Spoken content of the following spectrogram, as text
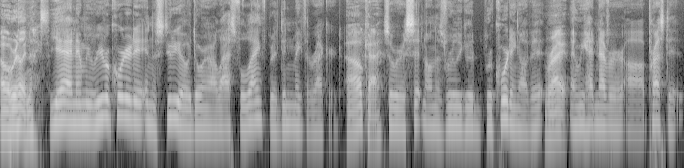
Oh, really nice. Yeah, and then we re-recorded it in the studio during our last full length, but it didn't make the record. Oh, okay, So we were sitting on this really good recording of it, right. and we had never uh, pressed it.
